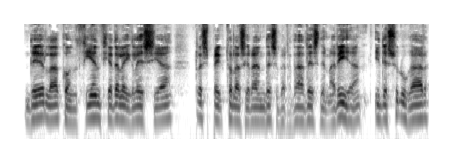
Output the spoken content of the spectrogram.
de la conciencia de la Iglesia respecto a las grandes verdades de María y de su lugar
